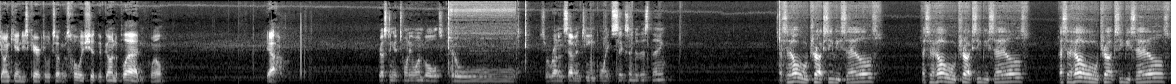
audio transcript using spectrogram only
John Candy's character looks up and goes, Holy shit, they've gone to plaid. Well, yeah. Resting at 21 volts. Hello. So running 17.6 into this thing. That's an old truck CB sales. That's a Hello, truck CB sales. That's a Hello, truck CB sales.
